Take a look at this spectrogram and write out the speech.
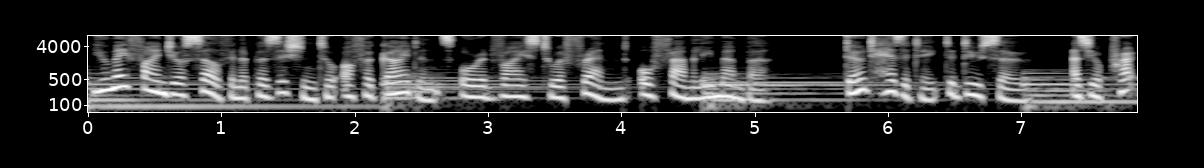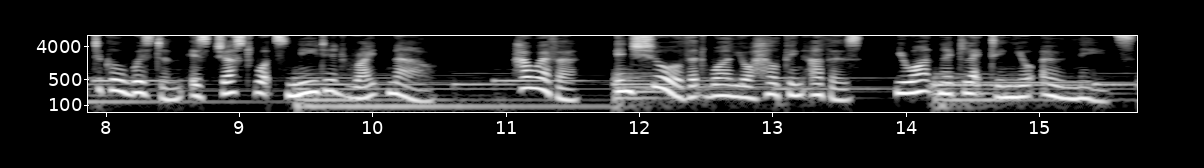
You may find yourself in a position to offer guidance or advice to a friend or family member don't hesitate to do so, as your practical wisdom is just what's needed right now. However, ensure that while you're helping others, you aren't neglecting your own needs.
